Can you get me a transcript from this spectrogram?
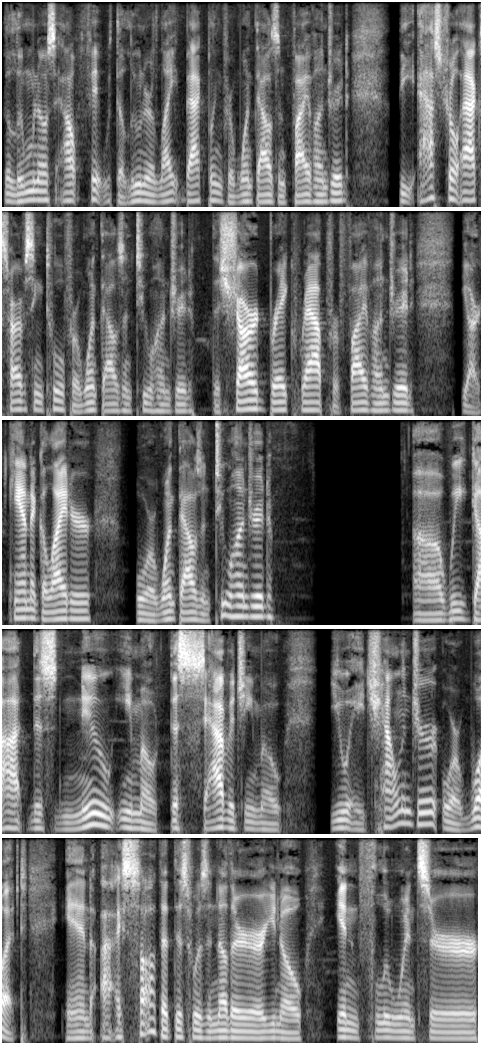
the Luminous outfit with the Lunar Light backbling for 1500, the Astral Axe harvesting tool for 1200, the Shard Break wrap for 500, the Arcana glider for 1200. Uh, we got this new emote, the Savage emote. You a challenger or what? And I saw that this was another, you know, influencer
